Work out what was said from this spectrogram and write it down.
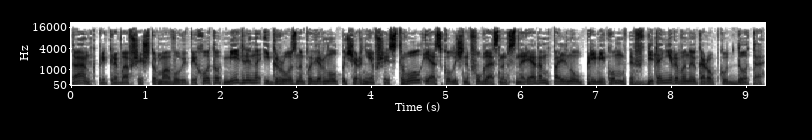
Танк, прикрывавший штурмовую пехоту, медленно и грозно повернул почерневший ствол и осколочно-фугасным снарядом пальнул прямиком в бетонированную коробку ДОТа.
